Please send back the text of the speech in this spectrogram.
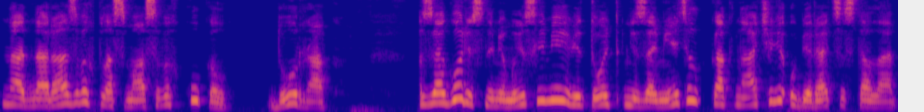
на одноразовых пластмассовых кукол? Дурак! За горестными мыслями Витольд не заметил, как начали убирать со стола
